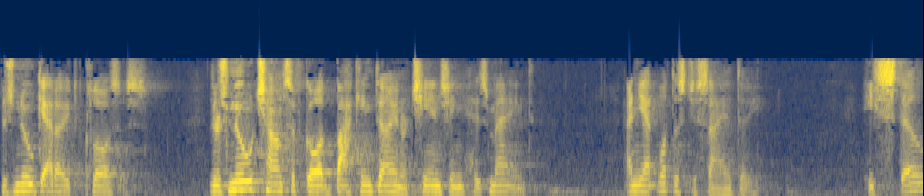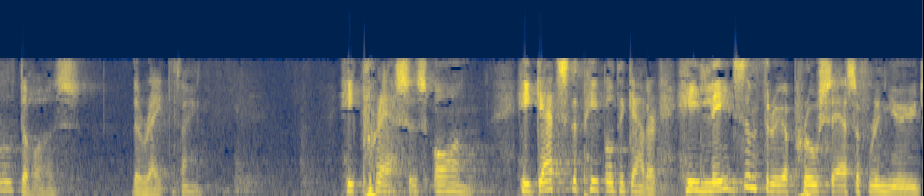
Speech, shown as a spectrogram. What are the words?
There's no get out clauses. There's no chance of God backing down or changing his mind. And yet, what does Josiah do? He still does the right thing. He presses on. He gets the people together. He leads them through a process of renewed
